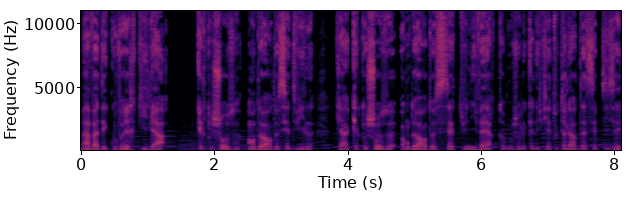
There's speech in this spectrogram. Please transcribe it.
ben, va découvrir qu'il y a quelque chose en dehors de cette ville, qu'il y a quelque chose en dehors de cet univers, comme je le qualifiais tout à l'heure, d'aseptisé,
